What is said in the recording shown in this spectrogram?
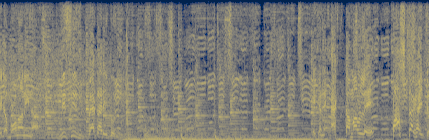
এটা বনানি না। দিস ইজ ব্যাটারি গলি এখানে একটা মারলে পাঁচটা খাইতে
